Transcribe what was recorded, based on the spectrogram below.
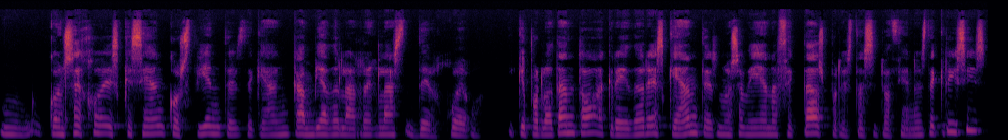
mm, consejo es que sean conscientes de que han cambiado las reglas del juego y que por lo tanto acreedores que antes no se veían afectados por estas situaciones de crisis,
